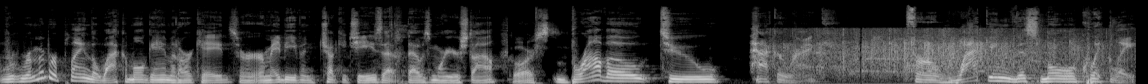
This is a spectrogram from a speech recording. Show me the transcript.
Remember playing the whack a mole game at arcades or, or maybe even Chuck E. Cheese? That, that was more your style. Of course. Bravo to HackerRank for whacking this mole quickly.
